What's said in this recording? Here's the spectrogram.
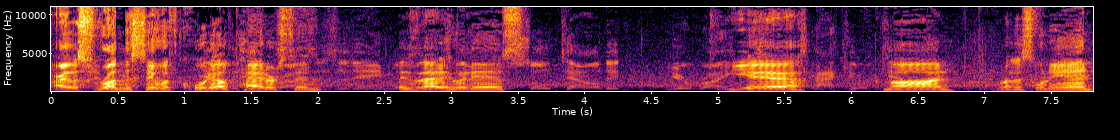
All right, let's run this in with Cordell Patterson. Is that who it is? Yeah. Come on. Run this one in.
